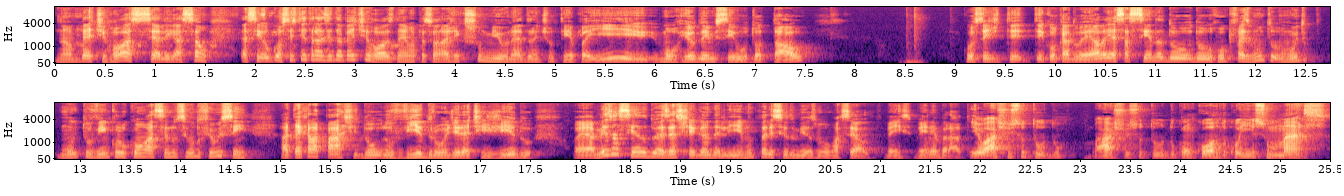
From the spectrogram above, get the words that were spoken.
Não, Betty Ross, é a ligação. Assim, eu gostei de ter trazido a Betty Ross, né? Uma personagem que sumiu, né, durante um tempo aí, morreu do MCU total. Gostei de ter, ter colocado ela e essa cena do, do Hulk faz muito, muito, muito vínculo com a cena do segundo filme, sim. Até aquela parte do, do vidro onde ele é atingido, é a mesma cena do exército chegando ali, muito parecido mesmo, Marcelo. Bem, bem lembrado. Eu acho isso tudo. Acho isso tudo, concordo com isso, mas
